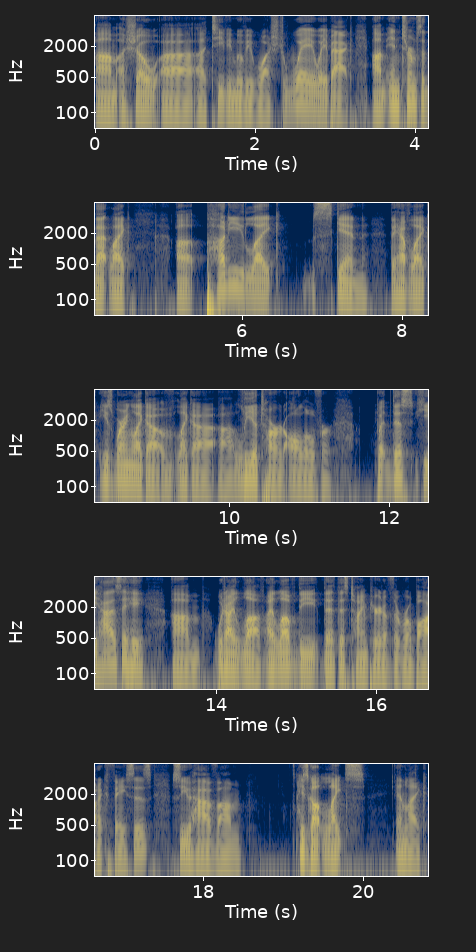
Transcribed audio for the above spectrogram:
Um, a show, uh, a TV movie watched way, way back. Um, in terms of that, like, uh, putty-like skin. They have like he's wearing like a like a, a leotard all over. But this he has a um, which I love. I love the, the this time period of the robotic faces. So you have um, he's got lights and like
